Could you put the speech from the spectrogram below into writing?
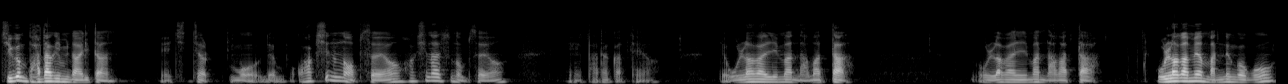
지금 바닥입니다. 일단 예, 진짜 뭐 네, 확신은 없어요. 확신할 수는 없어요. 예, 바닥 같아요. 올라갈 일만 남았다. 올라갈 일만 남았다. 올라가면 맞는 거고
